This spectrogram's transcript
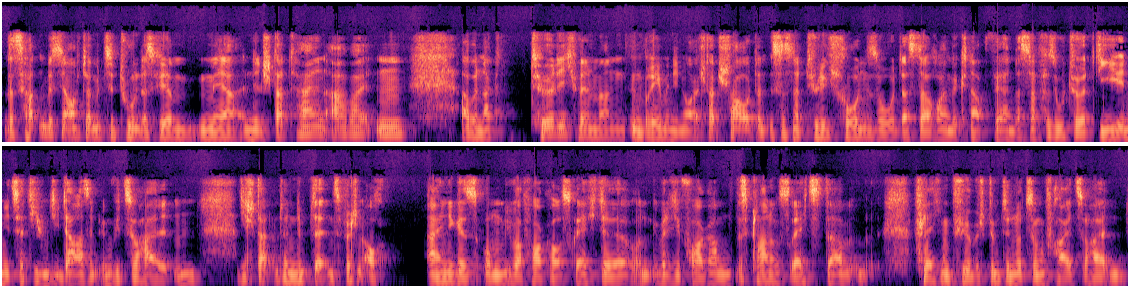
Das hat ein bisschen auch damit zu tun, dass wir mehr in den Stadtteilen arbeiten. Aber natürlich, wenn man in Bremen in die Neustadt schaut, dann ist es natürlich schon so, dass da Räume knapp werden, dass da versucht wird, die Initiativen, die da sind, irgendwie zu halten. Die Stadt unternimmt da inzwischen auch einiges, um über Vorkaufsrechte und über die Vorgaben des Planungsrechts da Flächen für bestimmte Nutzungen freizuhalten.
